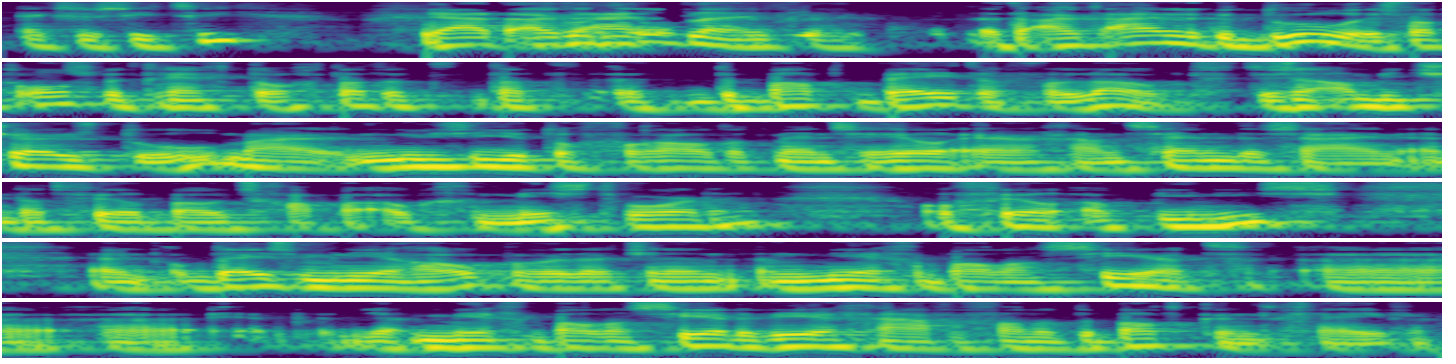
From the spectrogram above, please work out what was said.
exercitie? Ja, het, uiteindelijk, het uiteindelijke doel is wat ons betreft toch dat het, dat het debat beter verloopt. Het is een ambitieus doel, maar nu zie je toch vooral dat mensen heel erg aan het zenden zijn en dat veel boodschappen ook gemist worden of veel opinies. En op deze manier hopen we dat je een, een meer, gebalanceerd, uh, uh, meer gebalanceerde weergave van het debat kunt geven,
